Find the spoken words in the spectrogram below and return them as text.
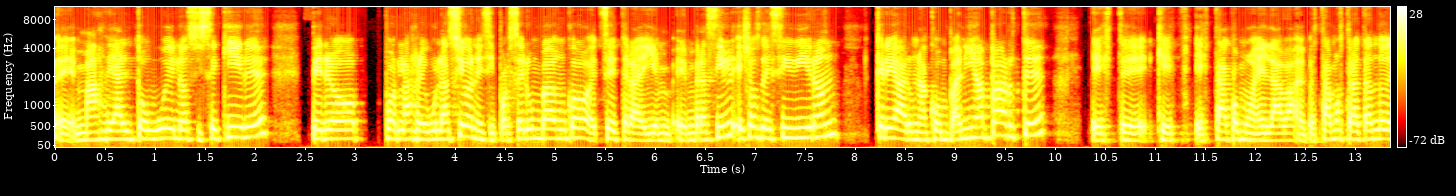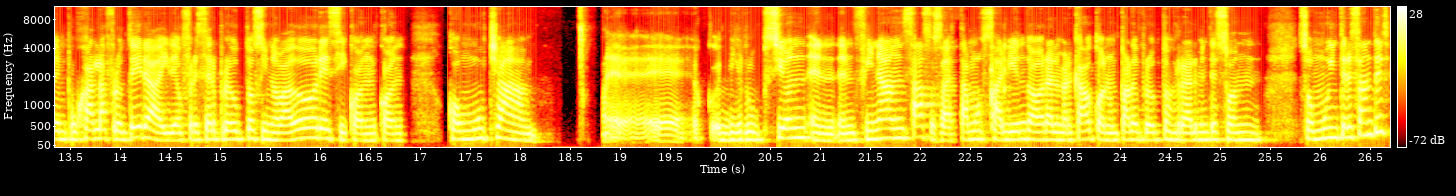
eh, más de alto vuelo, si se quiere, pero por las regulaciones y por ser un banco, etcétera, y en, en Brasil ellos decidieron crear una compañía aparte este, que está como en la, estamos tratando de empujar la frontera y de ofrecer productos innovadores y con, con, mucha eh, disrupción en, finanzas, o sea, estamos saliendo ahora al mercado con un par de productos que realmente son, son muy interesantes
